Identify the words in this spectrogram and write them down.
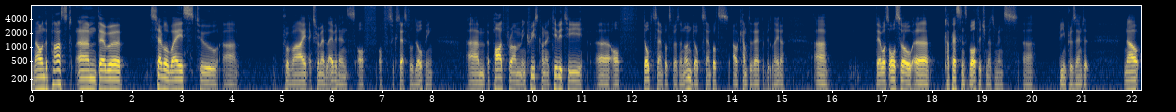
Now, in the past, um, there were several ways to um, provide experimental evidence of, of successful doping. Um, apart from increased connectivity uh, of doped samples versus non-doped samples, I'll come to that a bit later, uh, there was also uh, capacitance voltage measurements uh, being presented. Now,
